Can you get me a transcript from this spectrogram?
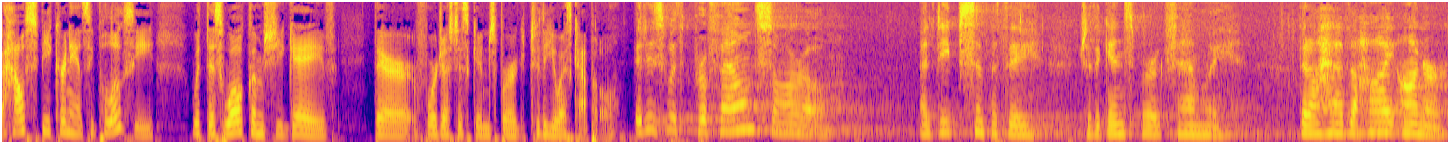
House Speaker Nancy Pelosi, with this welcome she gave there for Justice Ginsburg to the U.S. Capitol. It is with profound sorrow and deep sympathy to the Ginsburg family that I have the high honor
